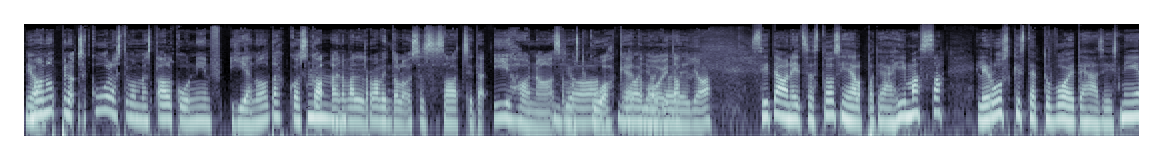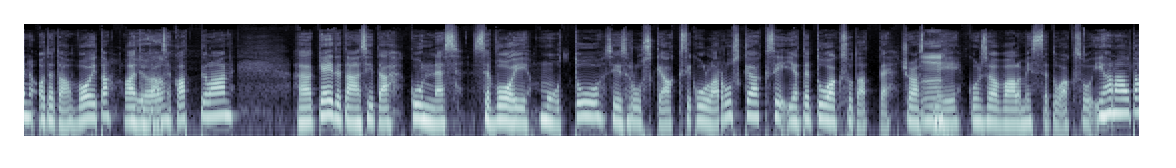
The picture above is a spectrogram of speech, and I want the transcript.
Joo. Mä oon oppinut, se kuulosti mun mielestä alkuun niin hienolta, koska Mm. aina välillä ravintoloissa sä saat sitä ihanaa semmoista Joo, kuohkeata joo, voita. Joo, joo, joo. Sitä on itse asiassa tosi helppo tehdä himassa. Eli ruskistettu voi tehdään siis niin, otetaan voita, laitetaan Joo. se kattilaan, keitetään sitä, kunnes se voi muuttuu siis ruskeaksi, kullan ruskeaksi, ja te tuoksutatte, trust Mm. mm. me, kun se on valmis, se tuoksuu ihanalta.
